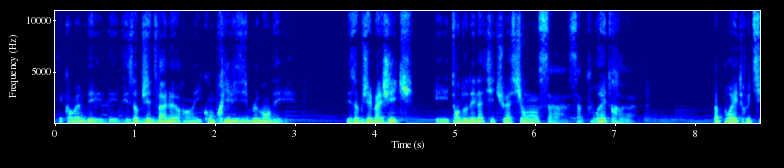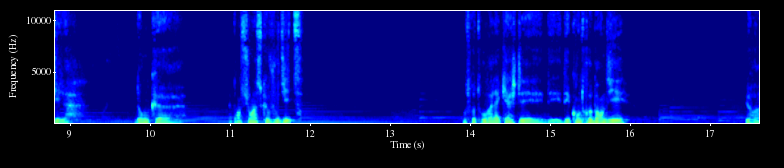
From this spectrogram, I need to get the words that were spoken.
il y a quand même des, des- des objets de valeur, hein, y compris visiblement des, des objets magiques. Et étant donné la situation, ça, ça pourrait être ça pourrait être utile. Donc euh, attention à ce que vous dites. On se retrouve à la cage des contrebandiers. Sur, euh,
